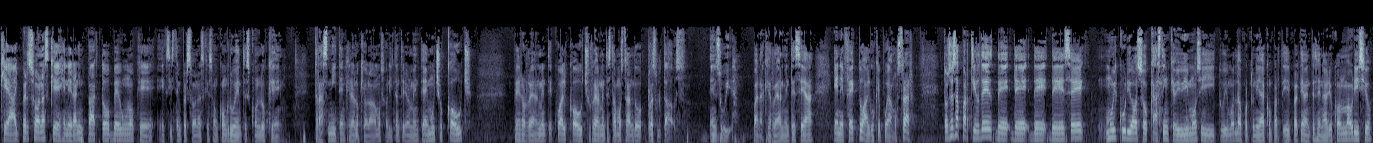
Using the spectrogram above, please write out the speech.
que hay personas que generan impacto, ve uno que existen personas que son congruentes con lo que transmiten, que era lo que hablábamos ahorita anteriormente. Hay mucho coach, pero realmente cuál coach realmente está mostrando resultados en su vida para que realmente sea en efecto algo que pueda mostrar. Entonces a partir de, de, ese muy curioso casting que vivimos y tuvimos la oportunidad de compartir prácticamente escenario con Mauricio,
